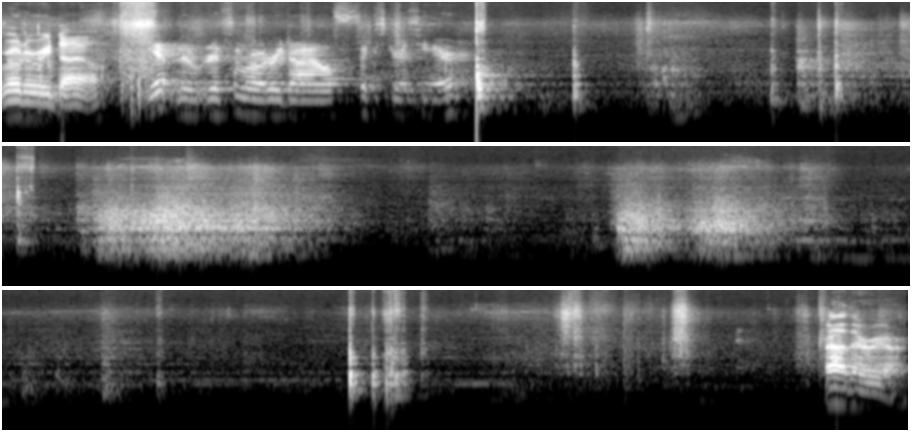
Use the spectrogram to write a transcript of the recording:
rotary dial. Yep, there's some rotary dial fixtures here. Ah, there we are.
